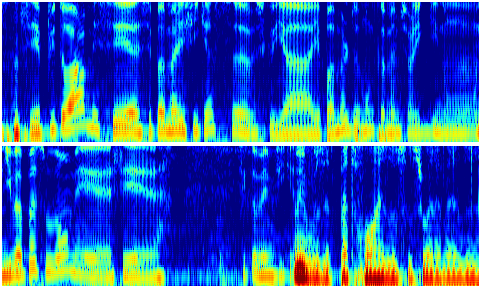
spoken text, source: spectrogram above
C'est plutôt rare, mais c'est c'est pas mal efficace euh, parce qu'il y a, y a pas mal de monde quand même sur LinkedIn. On n'y va pas souvent, mais c'est c'est quand même efficace. Oui, vous n'êtes pas trop réseaux sociaux à la base. euh.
